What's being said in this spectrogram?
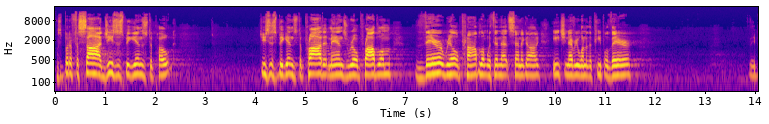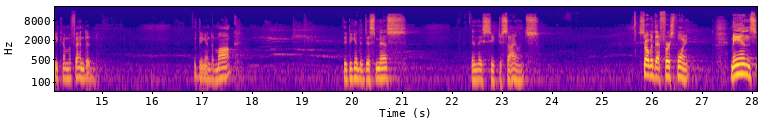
was but a facade. Jesus begins to poke. Jesus begins to prod at man's real problem, their real problem within that synagogue, each and every one of the people there. They become offended. They begin to mock. They begin to dismiss. Then they seek to silence. Start with that first point. Man's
